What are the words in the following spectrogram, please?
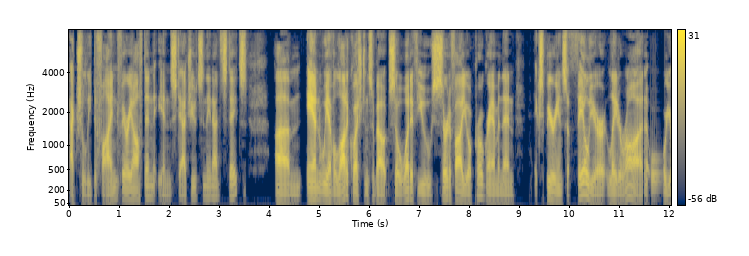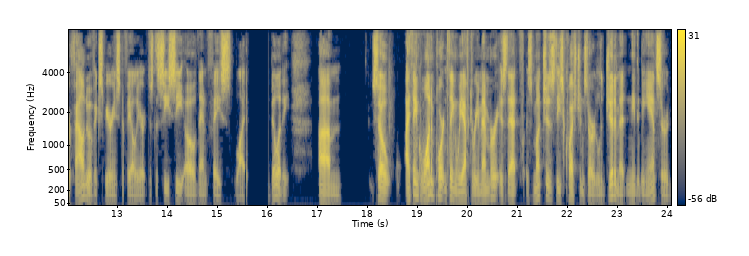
actually defined very often in statutes in the United States. Um, and we have a lot of questions about so what if you certify your program and then experience a failure later on, or you're found to have experienced a failure, does the CCO then face liability? Um, so I think one important thing we have to remember is that as much as these questions are legitimate and need to be answered,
